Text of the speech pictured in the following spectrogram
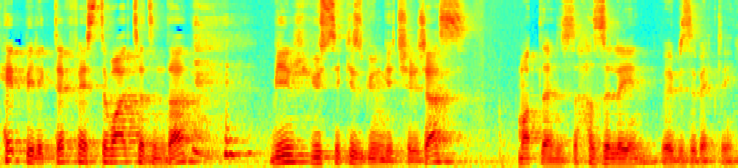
Hep birlikte festival tadında bir 108 gün geçireceğiz. Matlarınızı hazırlayın ve bizi bekleyin.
